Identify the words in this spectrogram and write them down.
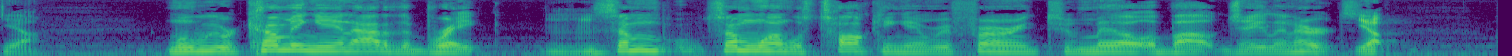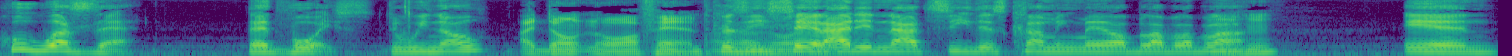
Yeah. when we were coming in out of the break, Mm-hmm. some someone was talking and referring to Mel about Jalen Hurts. Yep. Who was that? That voice? Do we know? I don't know offhand. Because he said, "I did not see this coming, Mel." Blah blah blah. Mm-hmm. And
